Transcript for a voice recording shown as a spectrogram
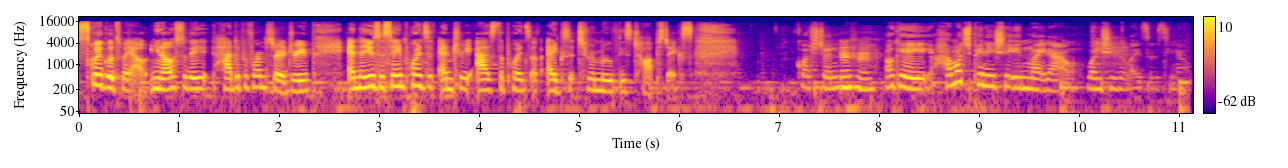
squiggle its way out you know? So they had to perform surgery and they used the same points of entry as the points of exit to remove these chopsticks Question. Mm-hmm. Okay, how much pain is she in right now when she realizes, you know?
